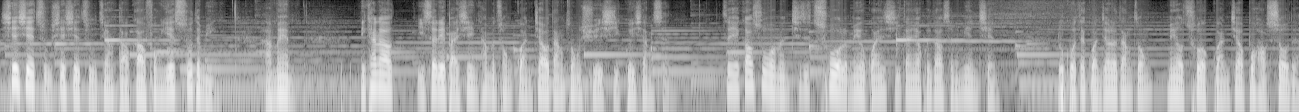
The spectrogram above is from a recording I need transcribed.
谢谢主，谢谢主，这样祷告奉耶稣的名，阿门。你看到以色列百姓，他们从管教当中学习归向神，这也告诉我们，其实错了没有关系，但要回到神的面前。如果在管教的当中没有错，管教不好受的，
